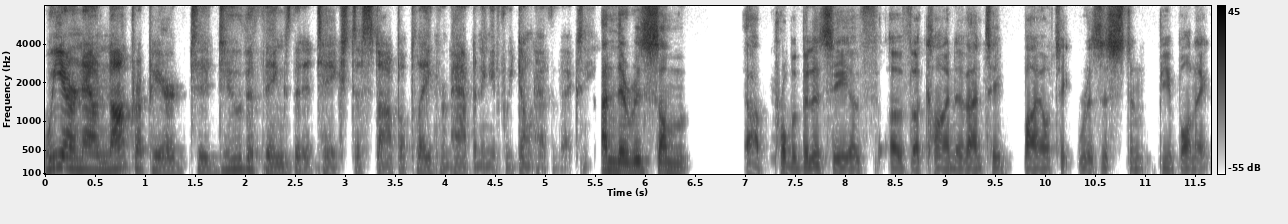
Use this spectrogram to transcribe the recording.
We are now not prepared to do the things that it takes to stop a plague from happening if we don't have the vaccine. And there is some uh, probability of of a kind of antibiotic resistant bubonic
